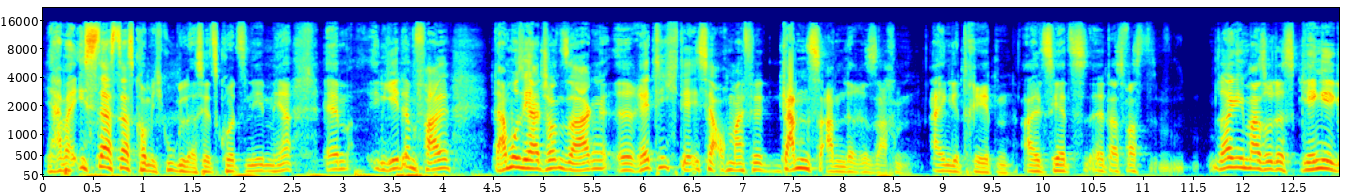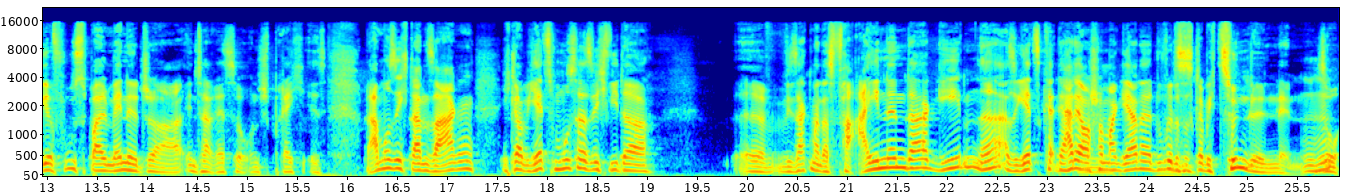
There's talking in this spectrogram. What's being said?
Ja, aber ist das das? Komm, ich google das jetzt kurz nebenher. Ähm, in jedem Fall, da muss ich halt schon sagen, äh, Rettich, der ist ja auch mal für ganz andere Sachen eingetreten, als jetzt äh, das, was, sage ich mal, so das gängige Fußballmanager-Interesse und Sprech ist. Da muss ich dann sagen, ich glaube, jetzt muss er sich wieder äh, wie sagt man das, Vereinen da geben. Ne? Also jetzt, der hat ja auch schon mal gerne, du würdest es, glaube ich, Zündeln nennen. Mhm. So,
